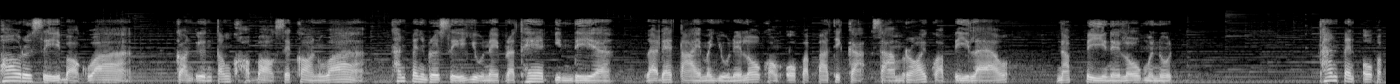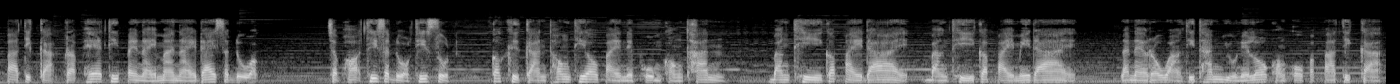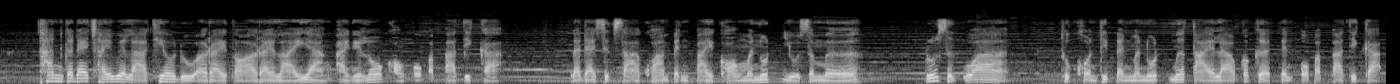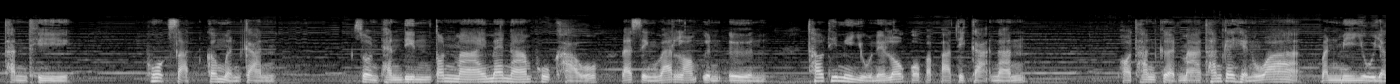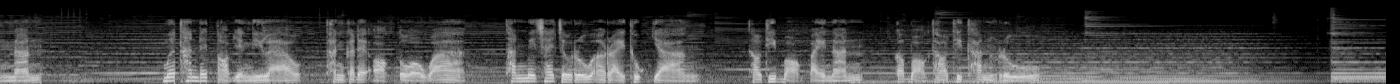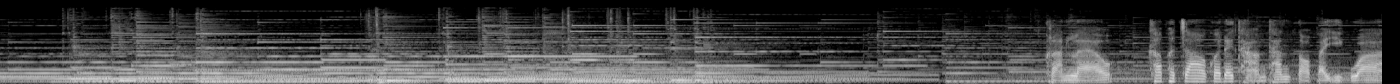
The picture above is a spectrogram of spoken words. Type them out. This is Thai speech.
พ่อฤาษีบอกว่า ก่อนอื่นต้องขอบอกเสียก่อนว่า ท่านเป็นฤาษีอยู่ในประเทศอินเดีย และได้ตายมาอยู่ในโลกของโอปปาติกะ 300 กว่าปีแล้ว นับปีในโลกมนุษย์ ท่านเป็นโอปปาติกะประเภทที่ไปไหนมาไหนได้สะดวก เฉพาะที่สะดวกที่สุดก็คือการท่องเที่ยวไปในภูมิของท่าน บางทีก็ไปได้ บางทีก็ไปไม่ได้ และในระหว่างที่ท่านอยู่ในโลกของโอปปาติกะ ท่านก็ได้ใช้เวลาเที่ยวดูอะไรต่ออะไรหลายอย่างภายในโลกของโอปปาติกะ และได้ศึกษาความเป็นไปของมนุษย์อยู่เสมอ รู้สึกว่า ทุกคนที่เป็นมนุษย์เมื่อตายแล้วก็เกิดเป็นโอปปาติกะทันที พวกสัตว์ก็เหมือนกัน ส่วนแผ่นดินต้นไม้แม่น้ำภูเขาและสิ่งแวดล้อมอื่น ๆ เท่าที่มีอยู่ในโลกโอปปาติกะนั้น พอท่านเกิดมาท่านก็เห็นว่ามันมีอยู่อย่างนั้น เมื่อท่านได้ตอบอย่างนี้แล้ว ท่านก็ได้ออกตัวว่า ท่านไม่ใช่จะรู้อะไรทุกอย่าง เท่าที่บอกไปนั้นก็บอกเท่าที่ท่านรู้ ครั้นแล้ว ข้าพเจ้าก็ได้ถามท่านต่อไปอีกว่า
